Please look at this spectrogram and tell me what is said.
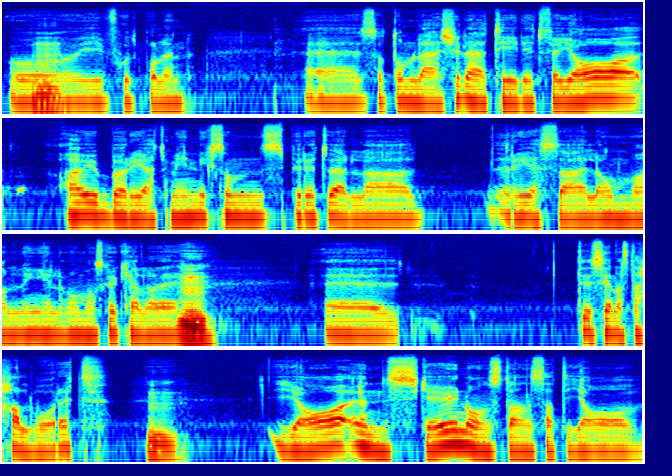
och mm. i fotbollen. Eh, så att de lär sig det här tidigt. För jag har ju börjat min liksom spirituella resa eller omvandling eller vad man ska kalla det mm. Eh, det senaste halvåret. Mm. Jag önskar ju någonstans att jag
